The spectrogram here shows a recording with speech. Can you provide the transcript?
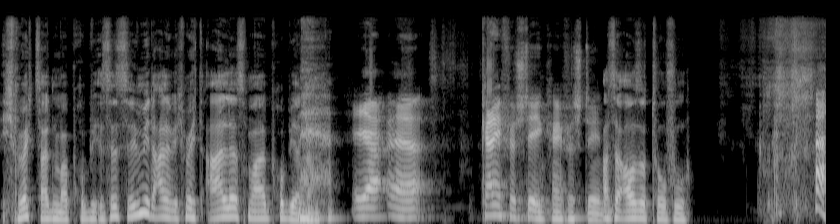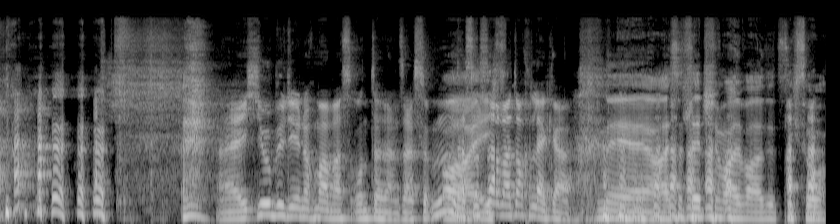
Ich möchte es halt mal probieren. Es ist wie mit allem, ich möchte alles mal probieren. Ja, äh, kann ich verstehen, kann ich verstehen. also außer Tofu. Äh, ich jubel dir noch mal was runter, dann sagst du, "Mm, Oh, das ist ich- aber doch lecker. Nee, ja, also das letzte Mal war es jetzt nicht so.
